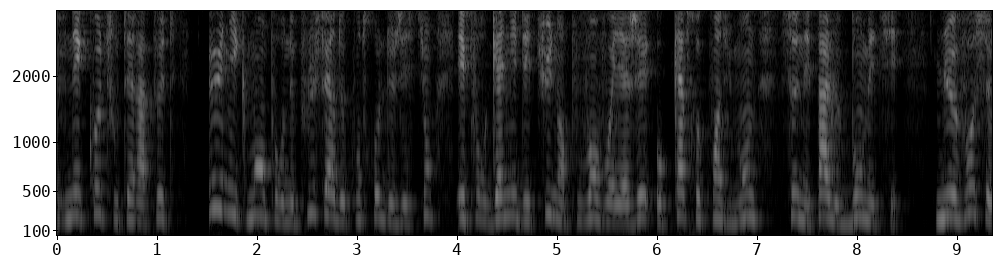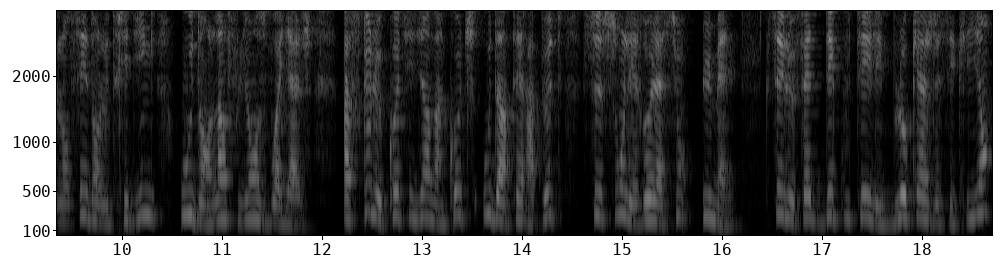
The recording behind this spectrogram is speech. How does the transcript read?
devenez coach ou thérapeute uniquement pour ne plus faire de contrôle de gestion et pour gagner des thunes en pouvant voyager aux quatre coins du monde, ce n'est pas le bon métier. Mieux vaut se lancer dans le trading ou dans l'influence voyage. Parce que le quotidien d'un coach ou d'un thérapeute, ce sont les relations humaines c'est le fait d'écouter les blocages de ses clients,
